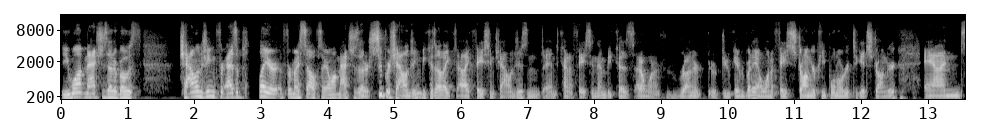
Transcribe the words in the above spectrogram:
you want matches that are both challenging for as a player for myself. So I want matches that are super challenging because I like I like facing challenges and and kind of facing them because I don't want to run or, or duke everybody. I want to face stronger people in order to get stronger. And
